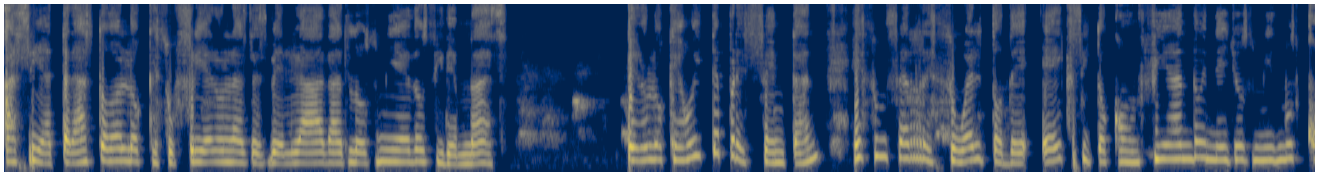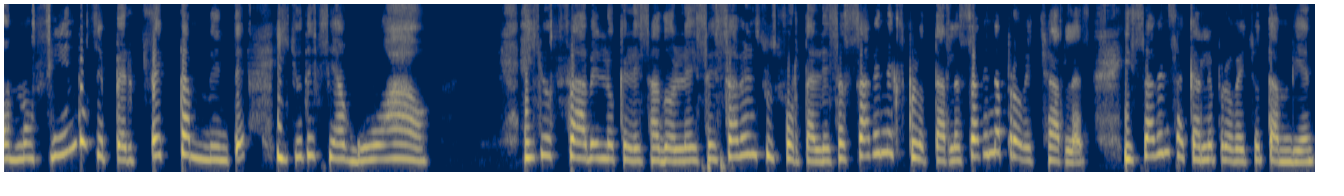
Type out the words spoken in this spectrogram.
hacia atrás todo lo que sufrieron las desveladas, los miedos y demás. Pero lo que hoy te presentan es un ser resuelto, de éxito, confiando en ellos mismos, conociéndose perfectamente. Y yo decía, wow, ellos saben lo que les adolece, saben sus fortalezas, saben explotarlas, saben aprovecharlas y saben sacarle provecho también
